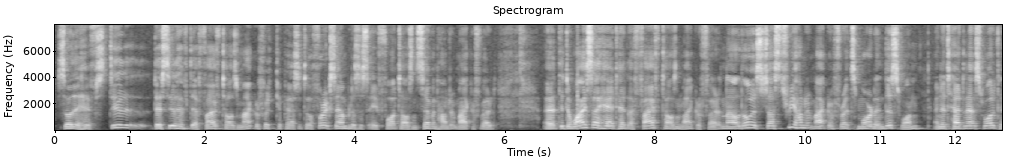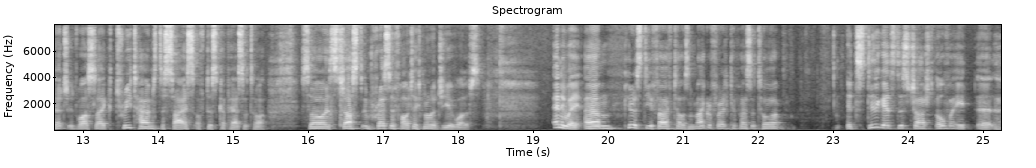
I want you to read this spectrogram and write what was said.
So they have still they still have their 5000 microfarad capacitor. For example, this is a 4700 microfarad. Uh, the device I had had a 5000 microfarad, and although it's just 300 microfarads more than this one, and it had less voltage, it was like three times the size of this capacitor. So it's just impressive how technology evolves. Anyway, um, here's the 5000 microfarad capacitor it still gets discharged over a uh,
